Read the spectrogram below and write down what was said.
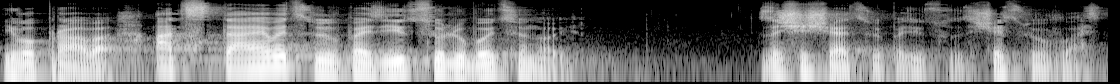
его право – отстаивать свою позицию любой ценой. Защищать свою позицию, защищать свою власть.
